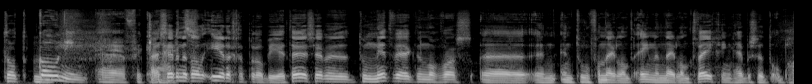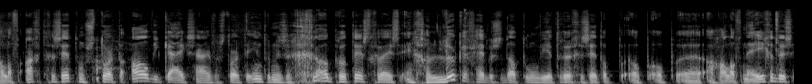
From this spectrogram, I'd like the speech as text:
tot koning eh Ja, verklaart. ze hebben het al eerder geprobeerd. Hè. Ze hebben, toen Netwerk er nog was eh, en, en toen van Nederland 1 naar Nederland 2 ging... hebben ze het op half acht gezet. Toen stortten al die kijkcijfers stortten in. Toen is er groot protest geweest. En gelukkig hebben ze dat toen weer teruggezet op, op, op eh, half negen. Dus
